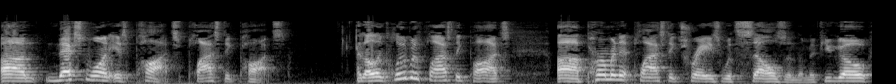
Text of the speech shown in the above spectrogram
Um, next one is pots, plastic pots. And I'll include with plastic pots uh, permanent plastic trays with cells in them. If you go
